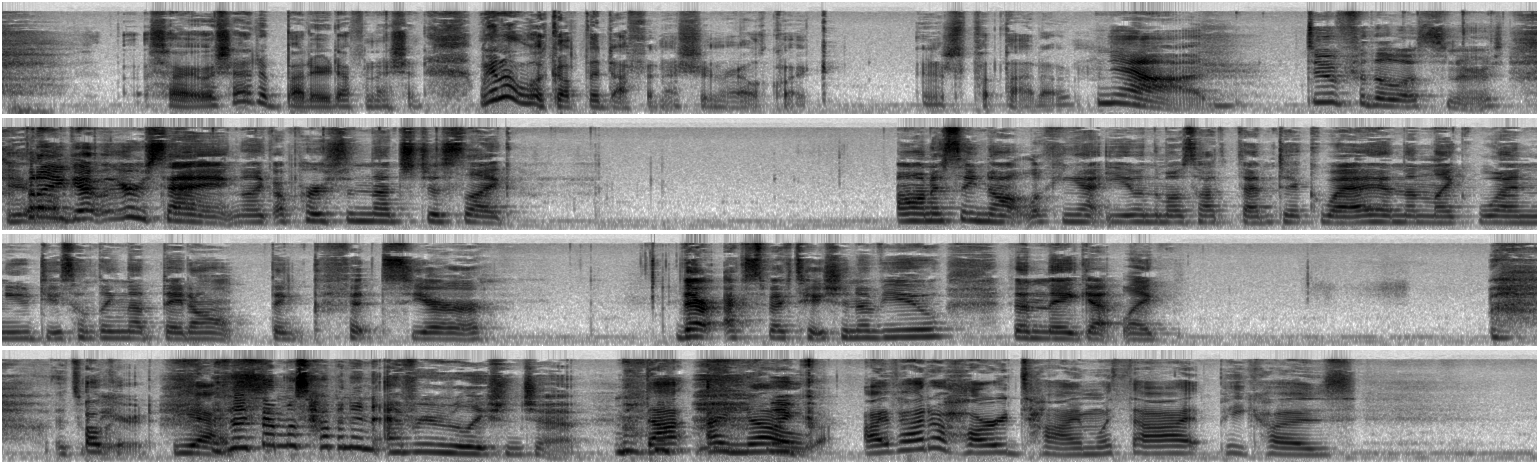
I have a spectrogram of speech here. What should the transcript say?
sorry i wish i had a better definition. I'm gonna look up the definition real quick and just put that out Yeah. Do it for the listeners. Yeah. But I get what you're saying. Like a person that's just like honestly not looking at you in the most authentic way. And then like when you do something that they don't think fits your, their expectation of you, then they get like, it's Okay, weird. I yes. feel like that must happen in every relationship. That I know. Like, I've had a hard time with that because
